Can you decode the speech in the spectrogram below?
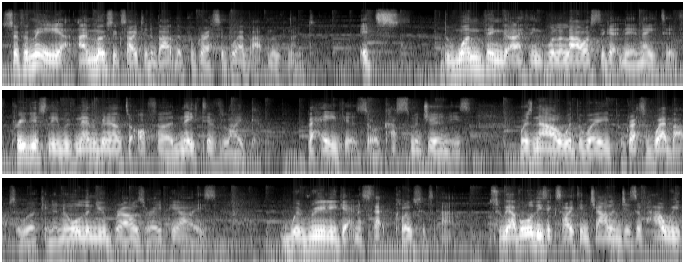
So for me, I'm most excited about the progressive web app movement. It's the one thing that I think will allow us to get near native. Previously, we've never been able to offer native-like behaviors or customer journeys, whereas now with the way progressive web apps are working and all the new browser APIs, we're really getting a step closer to that. So we have all these exciting challenges of how we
